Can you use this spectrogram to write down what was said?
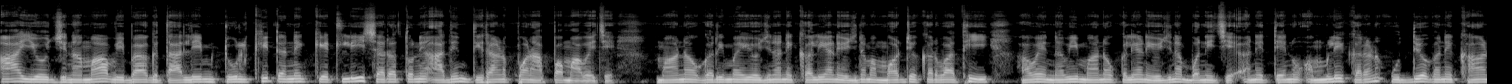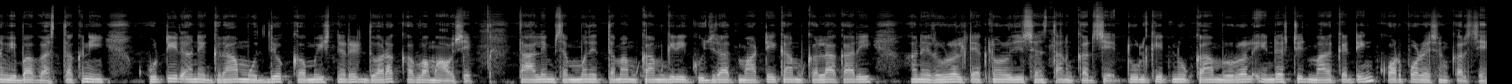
આ યોજનામાં વિભાગ તાલીમ, ટૂલકીટ અને કેટલી શરતોને આધીન ધિરાણ પણ આપવામાં આવે છે. માનવ ગરિમા યોજનાને કલ્યાણ યોજનામાં મર્જ કરવાથી હવે નવી માનવ કલ્યાણ યોજના બની છે અને તેનું અમલીકરણ ઉદ્યોગ અને ખાણ વિભાગ હસ્તકની કુટીર અને ગ્રામ ઉદ્યોગ કમિશનરેટ દ્વારા કરવામાં આવશે. તાલીમ સંબંધિત તમામ કામગીરી ગુજરાત માટીકામ કલાકારી અને રૂરલ ટેકનોલોજી સંસ્થાન કરશે. ટૂલકીટનું કામ રૂરલ ઇન્ડસ્ટ્રીઝ માર્કેટિંગ કોર્પોરેશન કરશે.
